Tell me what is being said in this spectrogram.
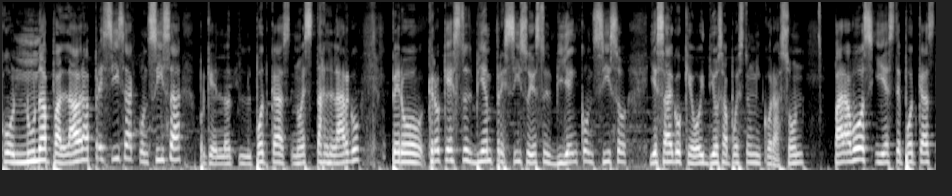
con una palabra precisa, concisa, porque el, podcast no es tan largo, pero creo que esto es bien preciso y esto es bien conciso y es algo que hoy Dios ha puesto en mi corazón para vos y este podcast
